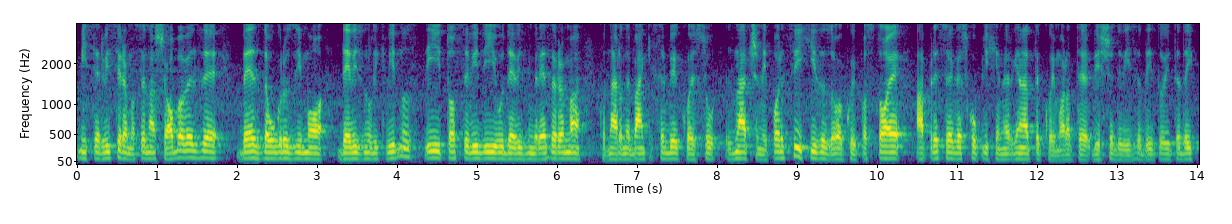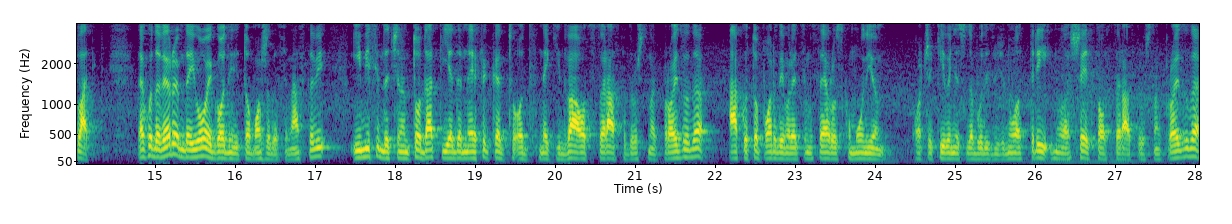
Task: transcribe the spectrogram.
mi servisiramo sve naše obaveze bez da ugrozimo deviznu likvidnost i to se vidi i u deviznim rezervama kod Narodne banke Srbije koje su značajne. Pored svih izazova koji postoje, a pre svega skupljih energenata koji morate više deviza da izdvojite da ih platite. Tako da verujem da i u ovoj godini to može da se nastavi i mislim da će nam to dati jedan efekat od nekih 2% rasta društvenog proizvoda. Ako to poredimo recimo sa Evropskom unijom očekivanja su da bude između 0,3 i 0,6% rasta društvenog proizvoda,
